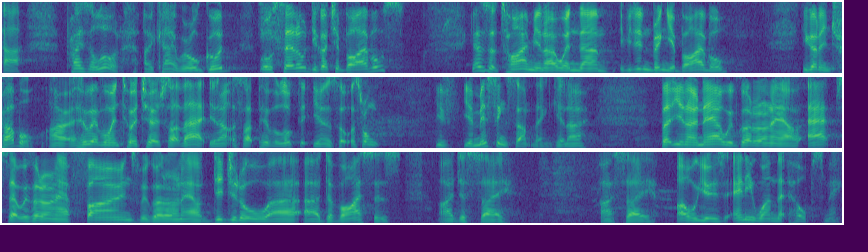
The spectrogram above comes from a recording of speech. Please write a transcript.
uh, praise the Lord. Okay, we're all good, we're all settled. You got your Bibles? You know, there's a time, you know, when um, if you didn't bring your Bible, you got in trouble. Whoever went to a church like that, you know, it's like people looked at you and thought, what's wrong? you are missing something, you know. But, you know, now we've got it on our apps, uh, we've got it on our phones, we've got it on our digital uh, uh devices. I just say, I say, I will use anyone that helps me.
